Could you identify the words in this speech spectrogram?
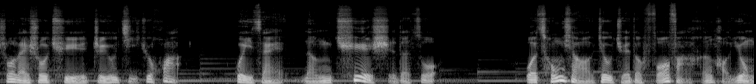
说来说去只有几句话，贵在能确实的做。我从小就觉得佛法很好用，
